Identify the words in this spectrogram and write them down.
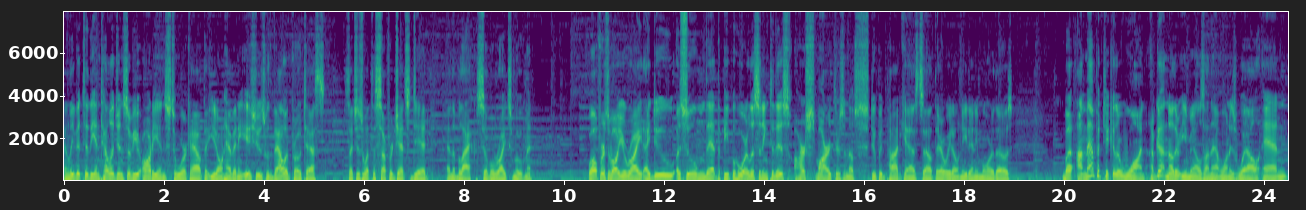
and leave it to the intelligence of your audience to work out that you don't have any issues with valid protests, such as what the suffragettes did and the black civil rights movement. Well, first of all, you're right. I do assume that the people who are listening to this are smart. There's enough stupid podcasts out there. We don't need any more of those. But on that particular one, I've gotten other emails on that one as well, and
